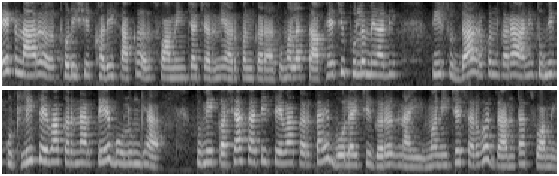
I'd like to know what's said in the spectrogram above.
एक नारळ थोडीशी खडी साखर स्वामींच्या चरणी अर्पण करा. तुम्हाला चाफ्याची फुलं मिळाली ती सुद्धा अर्पण करा आणि तुम्ही कुठली सेवा करणार ते बोलून घ्या. तुम्ही कशासाठी सेवा करताय बोलायची गरज नाही. मनीचे सर्व जाणता स्वामी.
